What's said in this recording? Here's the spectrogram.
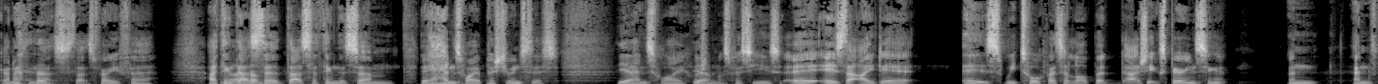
and I think that's that's very fair. I think that's Um, the that's the thing that's um hence why I pushed you into this. yeah, Hence why, which Yeah. I'm not supposed to use, uh, is that idea is we talk about it a lot, but actually experiencing it and and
